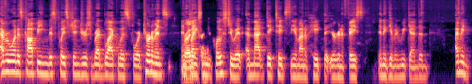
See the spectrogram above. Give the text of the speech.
everyone is copying Misplaced Ginger's red black list for tournaments and right. playing something close to it, and that dictates the amount of hate that you're going to face in a given weekend. And I mean,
